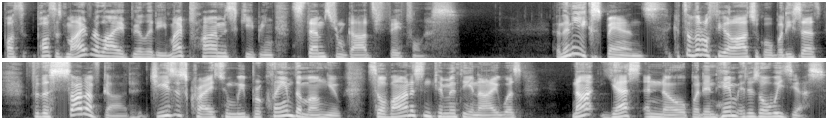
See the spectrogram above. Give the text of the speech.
Paul, Paul says, My reliability, my promise keeping stems from God's faithfulness. And then he expands. It gets a little theological, but he says, For the Son of God, Jesus Christ, whom we proclaimed among you, Silvanus and Timothy and I, was not yes and no, but in him it is always yes.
